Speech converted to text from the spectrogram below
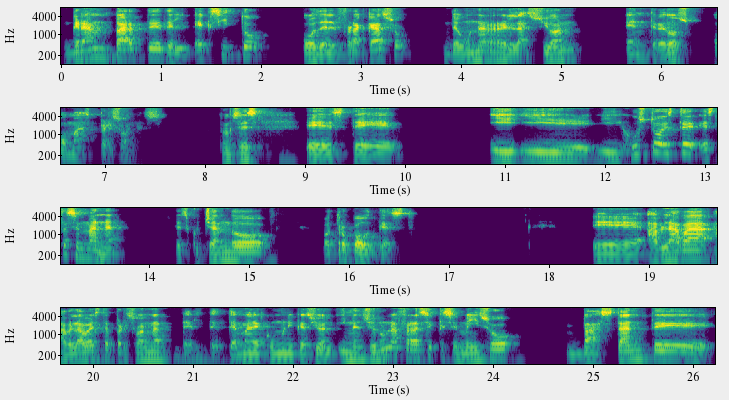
gran parte del éxito o del fracaso de una relación entre dos o más personas. Entonces, este, y, y, justo este, esta semana, escuchando otro podcast, eh, hablaba, hablaba esta persona del, tema de comunicación y mencionó una frase que se me hizo bastante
